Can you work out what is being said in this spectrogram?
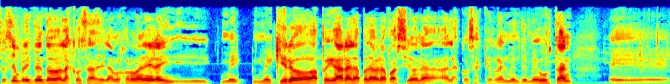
Yo siempre intento ver las cosas de la mejor manera y, y me, me quiero apegar a la palabra pasión, a, a las cosas que realmente me gustan. Eh,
